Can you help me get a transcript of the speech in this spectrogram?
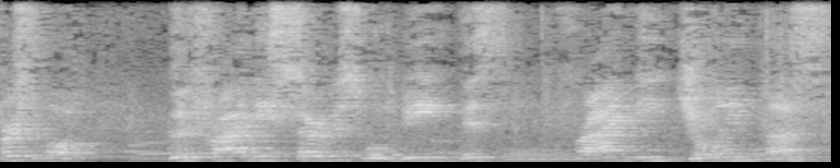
First of all, Good Friday service will be this Friday. Join us.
